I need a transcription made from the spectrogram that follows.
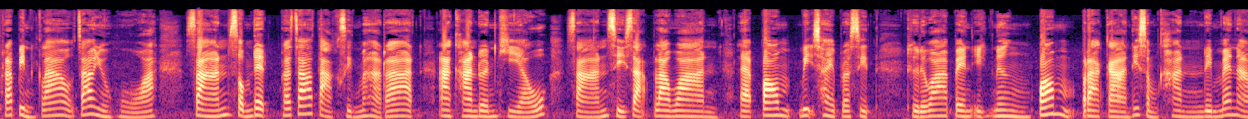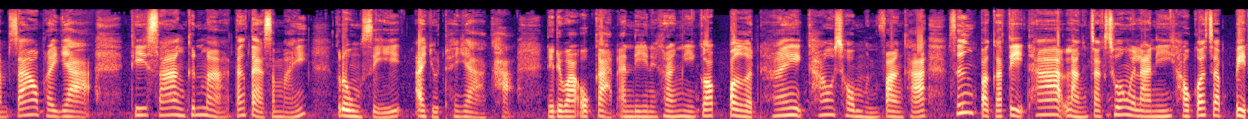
พระปิ่นเกล้าเจ้าอยู่หัว ศาลสมเด็จพระเจ้าตากสินมหาราช อาคารเรือนเขียว ศาลศรีษะปลาวาน และป้อมวิชัยประสิทธิ์ ถือได้ว่าเป็นอีกหนึ่งป้อมปราการที่สำคัญริมแม่น้ำเจ้าพระยาที่สร้างขึ้นมาตั้งแต่สมัยกรุงศรีอยุธยาค่ะเรียกได้ว่าโอกาสอันดีในครั้งนี้ก็เปิดให้เข้าชมหุนฟังคะซึ่งปกติถ้าหลังจากช่วงเวลานี้เขาก็จะปิด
